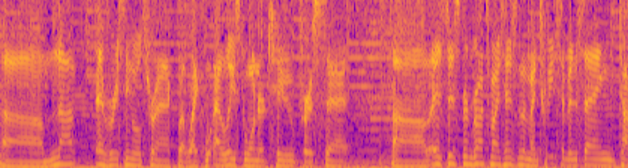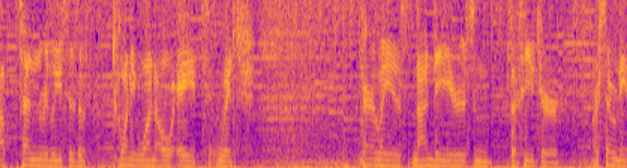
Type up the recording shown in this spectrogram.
Um, not every single track, but like at least one or two per set. Uh, it's just been brought to my attention that my tweets have been saying top 10 releases of 2108, which apparently is 90 years in the future, or 79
